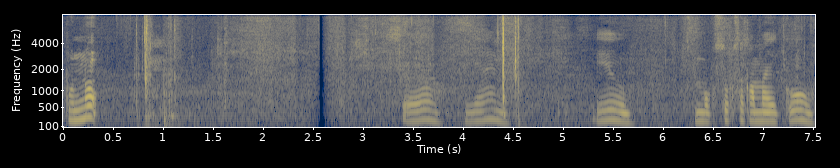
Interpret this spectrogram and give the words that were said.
Puno. So, yan. Ew. Sumuksok sa kamay ko.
